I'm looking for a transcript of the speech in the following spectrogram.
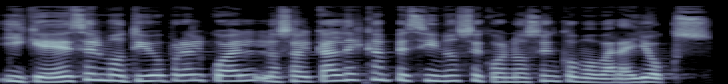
y que es el motivo por el cual los alcaldes campesinos se conocen como barayocs.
